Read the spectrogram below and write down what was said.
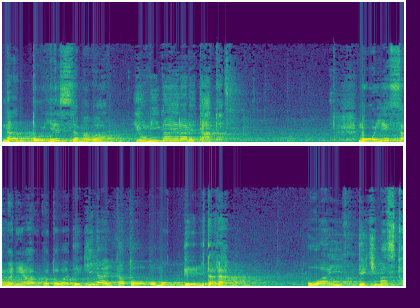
なんとイエス様はよみがえられたと。もうイエス様に会うことはできないかと思っていたらお会いできますと。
